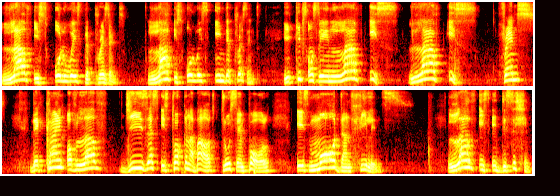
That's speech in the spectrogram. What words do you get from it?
love is always the present. Love is always in the present. He keeps on saying, Love is, love is. Friends, the kind of love Jesus is talking about through St. Paul is more than feelings. Love is a decision.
